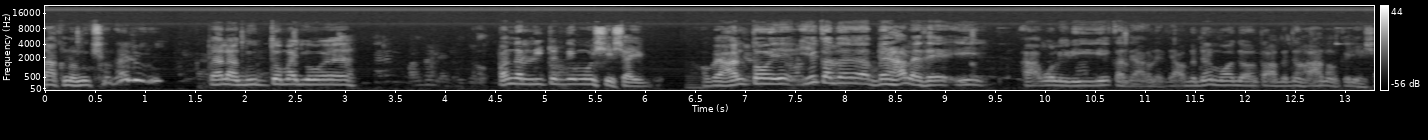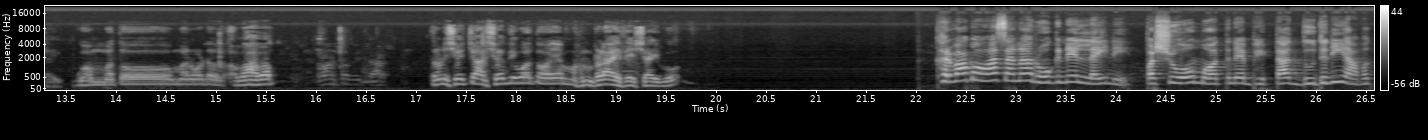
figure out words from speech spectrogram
લાખનું નુકસાન આવ્યું પહેલાં દૂધ તો મારી હોય પંદર લીટર દેવું હશે સાહેબ. હવે હાલ તો એક જ બે હાલે છે. એ આ ઓલી રી એક જ આગળ આ બધા મોદ તો આ બધા હાનો કરીએ સાહેબ. ગોમમાં તો મારો ઓર્ડર વાહ વાહ ત્રણસો ચારસો દિવસ તો એમ સંભળાય છે સાહેબો ખરવા મોવાસાના રોગને લઈને પશુઓ મોતને ભેટતા દૂધની આવક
